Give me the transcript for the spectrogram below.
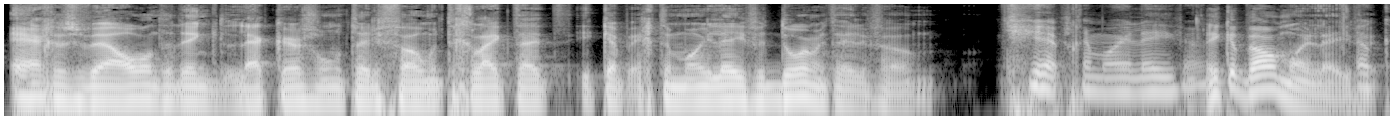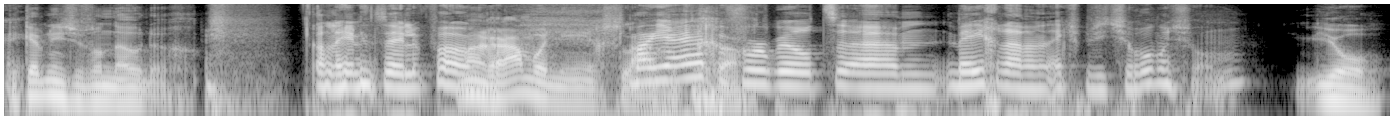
ergens wel, want dan denk ik lekker zonder telefoon. Maar tegelijkertijd, ik heb echt een mooi leven door mijn telefoon. Je hebt geen mooi leven. Ik heb wel een mooi leven. Ik heb niet zoveel nodig. Alleen een telefoon. Mijn raam wordt niet ingeslagen. maar jij hebt bijvoorbeeld ehm, meegedaan aan Expeditie Robinson. Joh.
